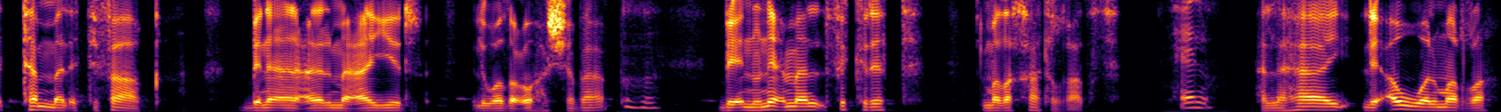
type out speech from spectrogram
فتم الاتفاق بناء على المعايير اللي وضعوها الشباب مم. بأنه نعمل فكرة المضخات الغاطسة حلو هلأ هاي لأول مرة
